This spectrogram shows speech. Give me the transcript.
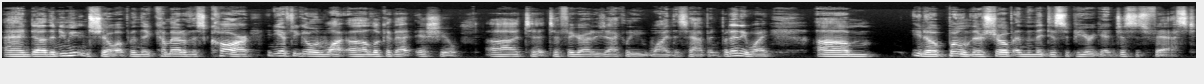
And uh, the New Mutants show up, and they come out of this car, and you have to go and uh, look at that issue uh, to, to figure out exactly why this happened. But anyway, um, you know, boom, they show up and then they disappear again just as fast.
